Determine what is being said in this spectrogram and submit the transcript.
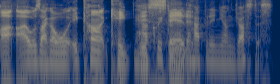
I, I was like, "Oh, well, it can't keep How this quickly standard." did it happen in Young Justice?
